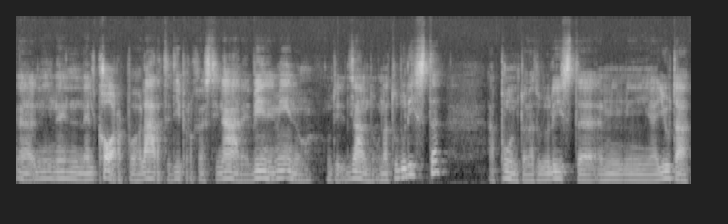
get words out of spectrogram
eh, nel, nel corpo l'arte di procrastinare viene meno utilizzando una to-do list appunto la to-do list eh, mi, mi aiuta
